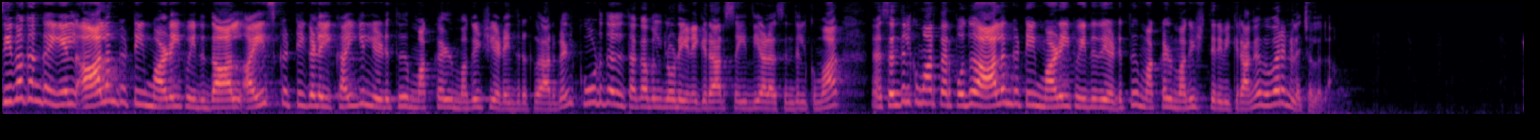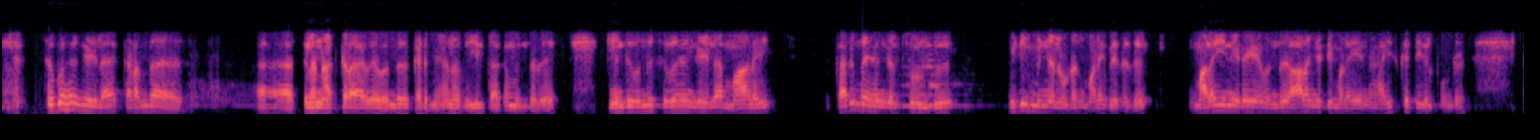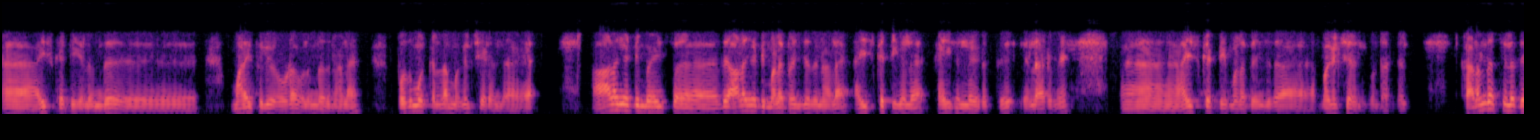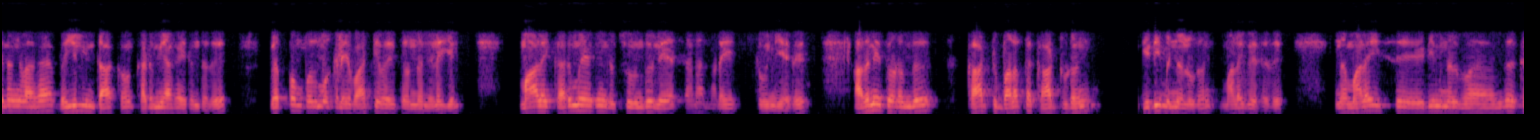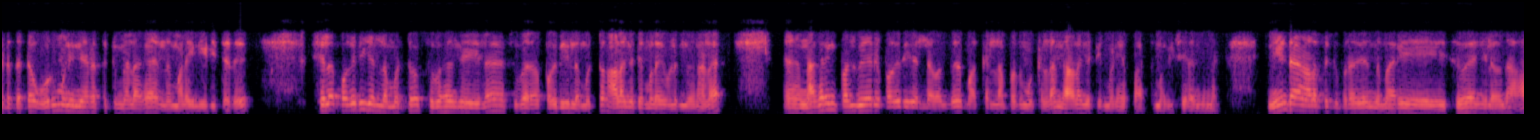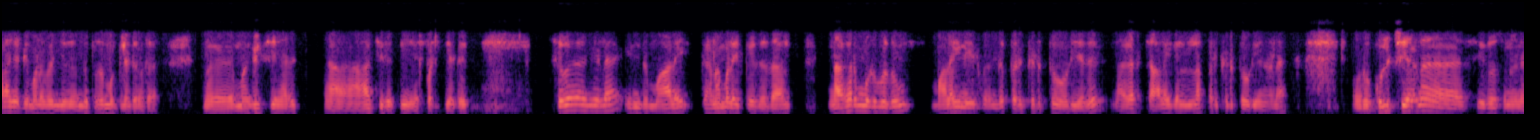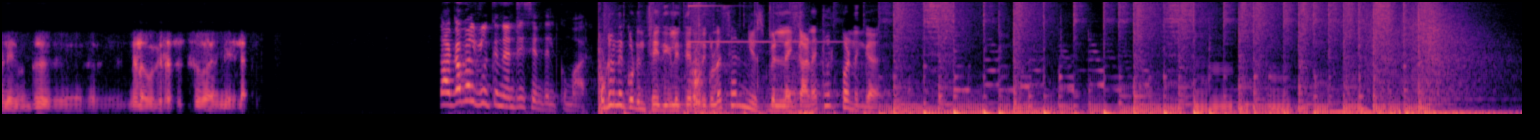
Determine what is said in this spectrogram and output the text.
சிவகங்கையில் ஆலங்கட்டி மழை பெய்ததால் ஐஸ் கட்டிகளை கையில் எடுத்து மக்கள் மகிழ்ச்சி அடைந்திருக்கிறார்கள். கூடுதல் தகவல்களோடு இணைகிறார் செய்தியாளர் செந்தில்குமார். செந்தில்குமார் தற்போது ஆலங்கட்டி மழை பெய்ததை அடுத்து மக்கள் மகிழ்ச்சி தெரிவிக்கிறாங்க. விவரங்களை சொல்லலாம். சிவகங்கையில கடந்த சில நாட்களாகவே வந்து கடுமையான வெயில் தாக்கம் இருந்தது. இன்று வந்து சிவகங்கையில மாலை கருமேகங்கள் சூழ்ந்து இடி மின்னலுடன் மழை பெய்தது. மலையின் இடையே வந்து ஆலங்கட்டி மலைன்னு ஐஸ் கட்டிகள் போன்ற ஐஸ் கட்டிகள் வந்து மலை துளிகளோட விழுந்ததுனால பொதுமக்கள்லாம் மகிழ்ச்சி அடைந்தாங்க. ஆலங்கட்டி மழை இது ஆலங்கட்டி மழை பெஞ்சதுனால ஐஸ் கட்டிகளை கைகளில் எடுத்து எல்லாருமே அஹ், ஐஸ் கட்டி மழை பெஞ்சதா மகிழ்ச்சி அடைந்து கொண்டார்கள். கடந்த சில தினங்களாக வெயிலின் தாக்கம் கடுமையாக இருந்தது. வெப்பம் பொதுமக்களை வாட்டி வைத்து வந்த நிலையில் மாலை கருமேகங்கள் சூழ்ந்து லேசான மழை துவங்கியது அதனைத் தொடர்ந்து காற்று பலத்த காற்றுடன் இடி மின்னலுடன் மழை பெய்தது. இந்த மழை இடி மின்னல் வந்து கிட்டத்தட்ட ஒரு மணி நேரத்துக்கு மேலாக இந்த மழை நீடித்தது. சில பகுதிகளில் மட்டும் சிவகங்கையில் சிவ பகுதிகளில் மட்டும் ஆலங்கட்டி மழை விழுந்ததுனால நகரின் பல்வேறு பகுதிகளில் வந்து மக்கள்லாம் பொதுமக்கள்லாம் இந்த ஆலங்கட்டி மழையை பார்த்து மகிழ்ச்சி அடைந்தனர். நீண்ட காலத்துக்கு பிறகு இந்த மாதிரி சிவகங்கையில் வந்து ஆலங்கட்டி மழை பெஞ்சது வந்து பொதுமக்களிடம் ஒரு மகிழ்ச்சியும் ஆச்சரியத்தையும் ஏற்படுத்தியது. சிவகங்கையில இன்று மாலை கனமழை பெய்ததால் நகர் முழுவதும் மழை நீர் வந்து பெருக்கெடுத்து ஓடியது. நகர் சாலைகள் எல்லாம் பெருக்கெடுத்து ஓடியதுனால ஒரு குளிர்ச்சியான சீதோஷண நிலை வந்து நிலவுகிறது சிவகங்கையில. தகவல்களுக்கு நன்றி செந்தில்குமார். உடனுக்குடன் செய்திகளை தெரிந்து கொள்ள சன் நியூஸ் பெல் ஐகானை கிளிக் பண்ணுங்க.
